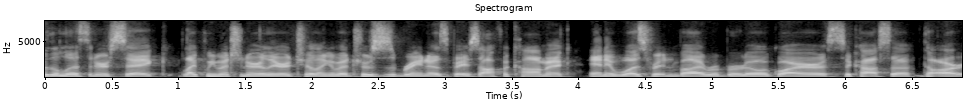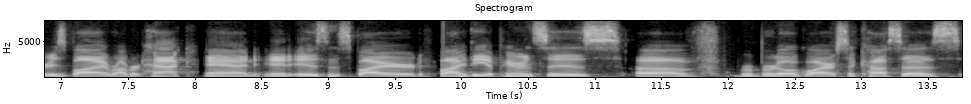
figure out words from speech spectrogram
For the listener's sake, like we mentioned earlier, Chilling Adventures of Sabrina is based off a comic, and it was written by Roberto Aguirre Sacasa. The art is by Robert Hack, and it is inspired by the appearances of Roberto Aguirre Sacasa's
